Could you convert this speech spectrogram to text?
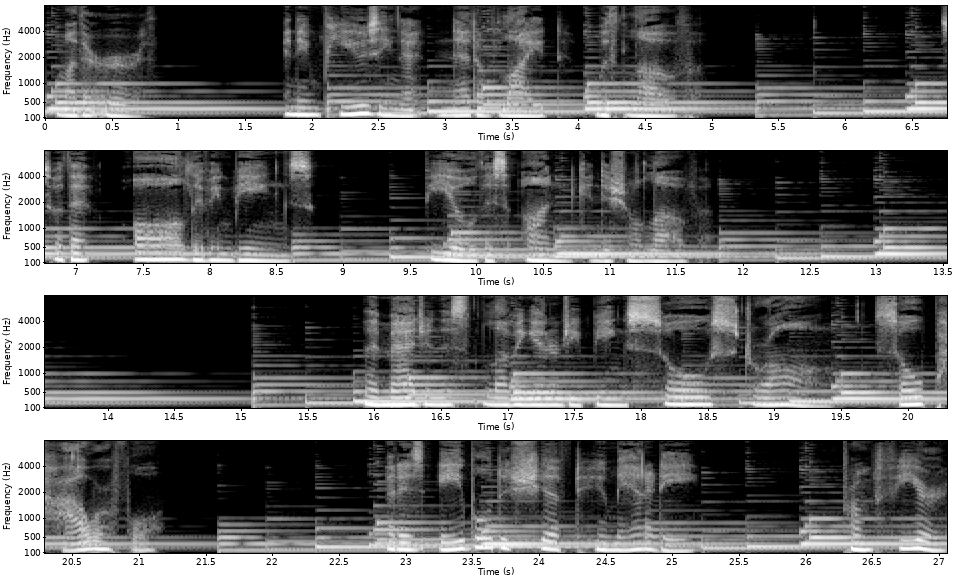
Mother Earth and infusing that net of light with love so that all living beings feel this unconditional love. Imagine this loving energy being so strong, so powerful, that is able to shift humanity from fear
